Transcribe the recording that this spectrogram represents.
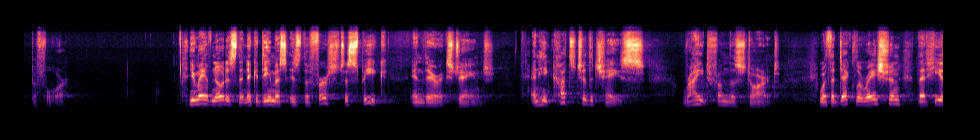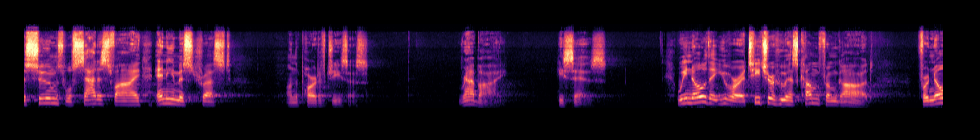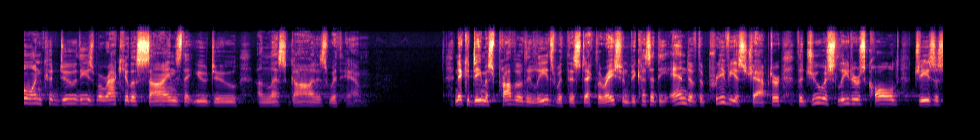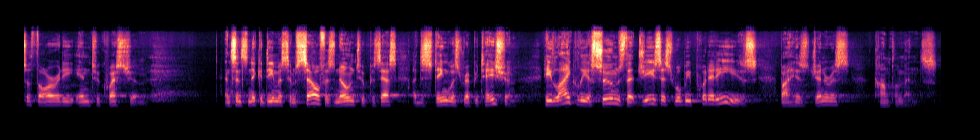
before. You may have noticed that Nicodemus is the first to speak in their exchange, and he cuts to the chase right from the start with a declaration that he assumes will satisfy any mistrust on the part of Jesus. Rabbi, he says, we know that you are a teacher who has come from God. For no one could do these miraculous signs that you do unless God is with him. Nicodemus probably leads with this declaration because at the end of the previous chapter, the Jewish leaders called Jesus' authority into question. And since Nicodemus himself is known to possess a distinguished reputation, he likely assumes that Jesus will be put at ease by his generous compliments.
